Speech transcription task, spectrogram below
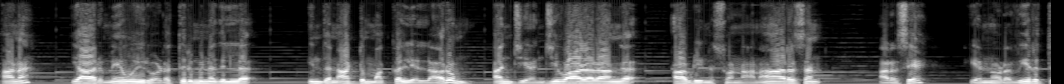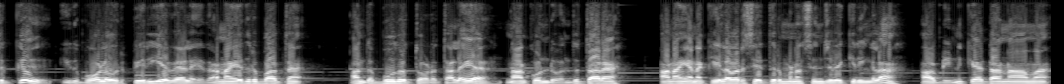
ஆனா யாருமே உயிரோட திரும்பினதில்ல. இந்த நாட்டு மக்கள் எல்லாரும் அஞ்சி அஞ்சி வாழறாங்க அப்படின்னு சொன்னானா அரசன். அரசே என்னோட வீரத்துக்கு இது போல ஒரு பெரிய வேலையை தான் நான் எதிர்பார்த்தேன். அந்த பூதத்தோட தலைய நான் கொண்டு வந்து தரேன். ஆனா எனக்கு இளவரசியை திருமணம் செஞ்சு வைக்கிறீங்களா? அப்படின்னு கேட்டான் அவன்.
